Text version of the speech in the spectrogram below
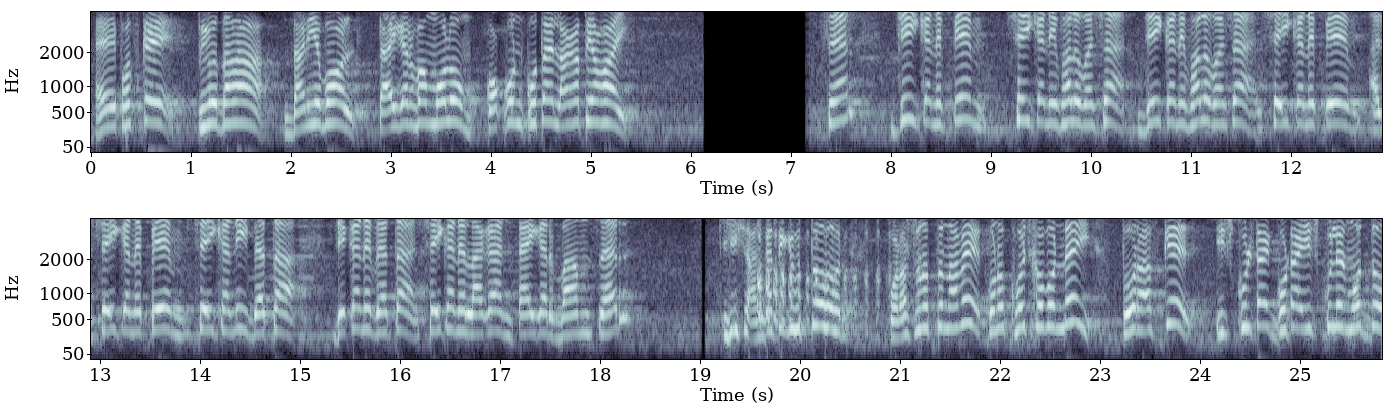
এই ফসকে তুইও দাঁড়া দাঁড়িয়ে বল টাইগার বা মলম কখন কোথায় লাগাতে হয়? স্যার যেইখানে প্রেম সেইখানে ভালোবাসা যেইখানে ভালোবাসা সেইখানে প্রেম আর সেইখানে প্রেম সেইখানেই ব্যথা। যেখানে ব্যথা সেইখানে লাগান টাইগার বাম স্যার। কি সাংঘাতিক উত্তর! পড়াশোনার তো নামে কোনো খোঁজ খবর নেই। তোর আজকে স্কুলটায় গোটা স্কুলের মধ্যে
